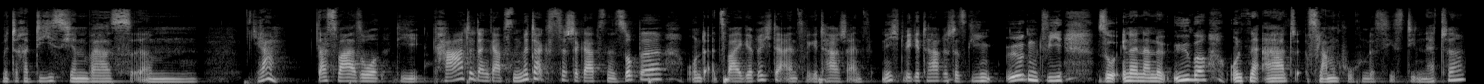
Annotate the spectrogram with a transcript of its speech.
mit Radieschen was, ähm, ja, das war so die Karte. Dann gab es einen Mittagstisch, da gab es eine Suppe und zwei Gerichte, eins vegetarisch, eins nicht vegetarisch. Das ging irgendwie so ineinander über und eine Art Flammkuchen. Das hieß die Nette.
